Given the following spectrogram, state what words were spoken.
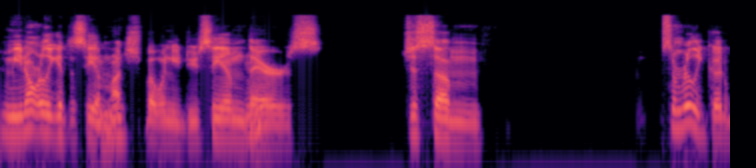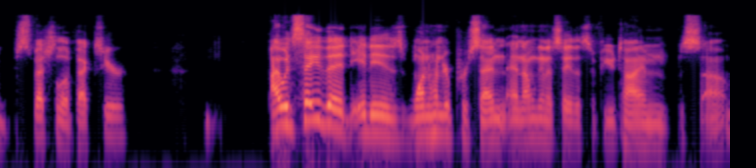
I mean, you don't really get to see them Mhm. much, but when you do see them, Mhm. there's just some some really good special effects here. I would say that it is 100%, and I'm going to say this a few times um,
